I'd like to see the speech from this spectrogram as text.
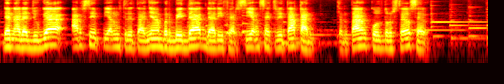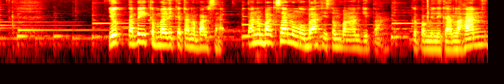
Dan ada juga arsip yang ceritanya berbeda dari versi yang saya ceritakan tentang kultur stelsel. Yuk, tapi kembali ke tanam paksa. Tanam paksa mengubah sistem pangan kita. Kepemilikan lahan,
